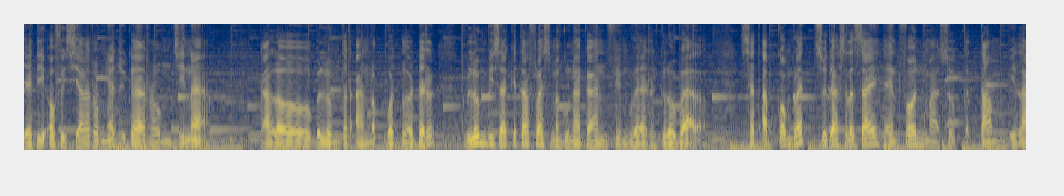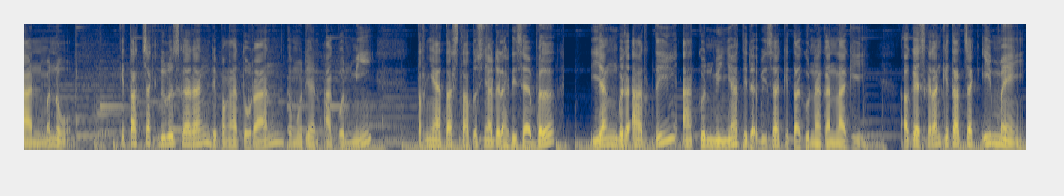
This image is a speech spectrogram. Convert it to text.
Jadi official ROM-nya juga ROM Cina. Kalau belum terunlock bootloader Belum bisa kita flash menggunakan firmware global Setup komplit sudah selesai, handphone masuk ke tampilan menu. Kita cek dulu sekarang di pengaturan, kemudian akun Mi. Ternyata statusnya adalah disable, yang berarti akun Mi-nya tidak bisa kita gunakan lagi. Oke, sekarang kita cek email.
